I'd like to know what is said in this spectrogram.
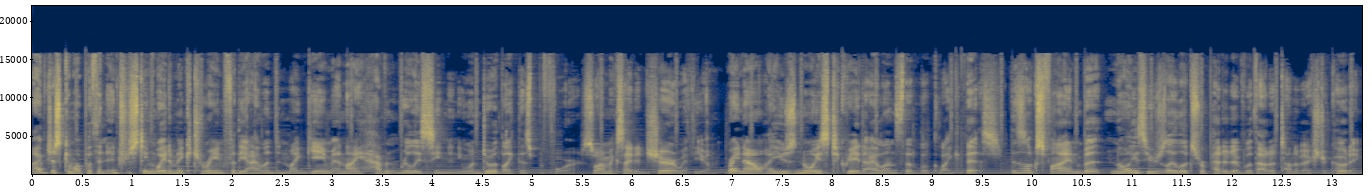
I've just come up with an interesting way to make terrain for the island in my game, and I haven't really seen anyone do it like this before, so I'm excited to share it with you. Right now, I use noise to create islands that look like this. This looks fine, but noise usually looks repetitive without a ton of extra coding.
